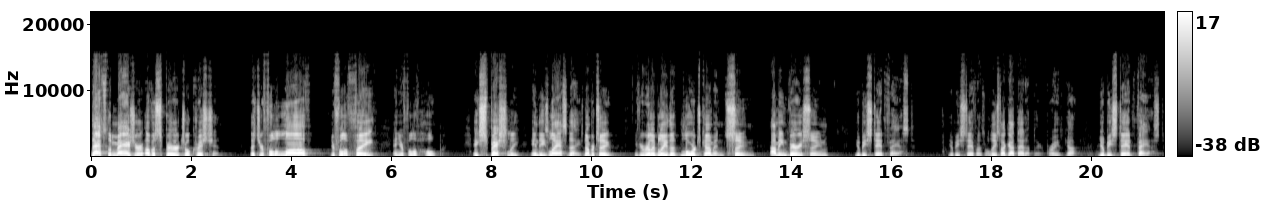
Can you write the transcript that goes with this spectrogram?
that's the measure of a spiritual Christian that you're full of love, you're full of faith, and you're full of hope. especially in these last days. Number two, if you really believe the Lord's coming soon, I mean very soon, you'll be steadfast. You'll be steadfast. Well, at least I got that up there. Praise God. You'll be steadfast.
